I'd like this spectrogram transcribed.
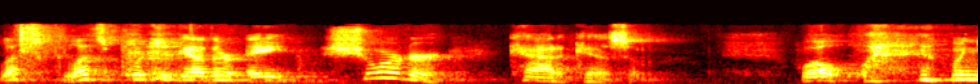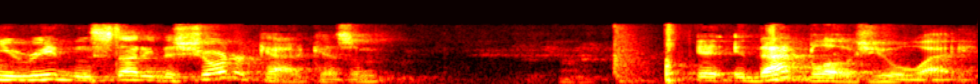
let's, let's put together a shorter catechism. Well, when you read and study the shorter catechism, it, it, that blows you away.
